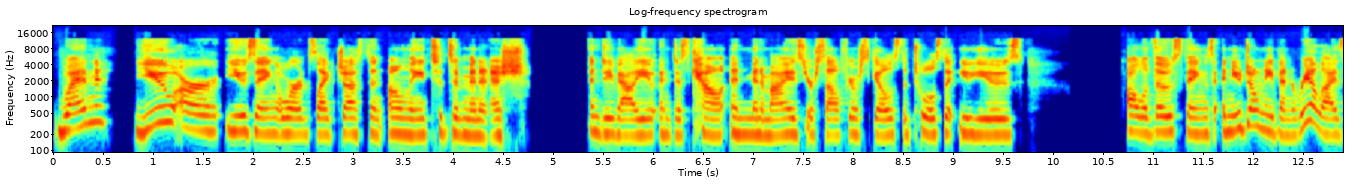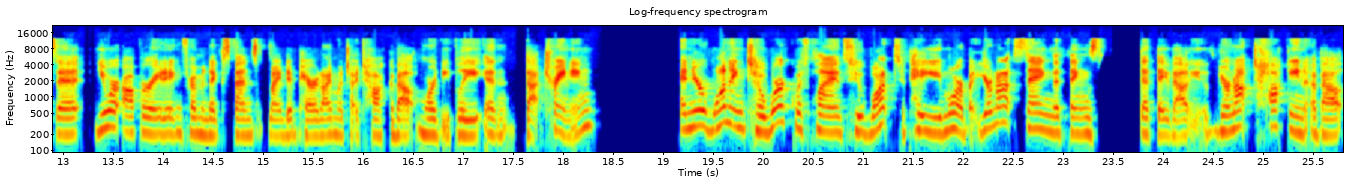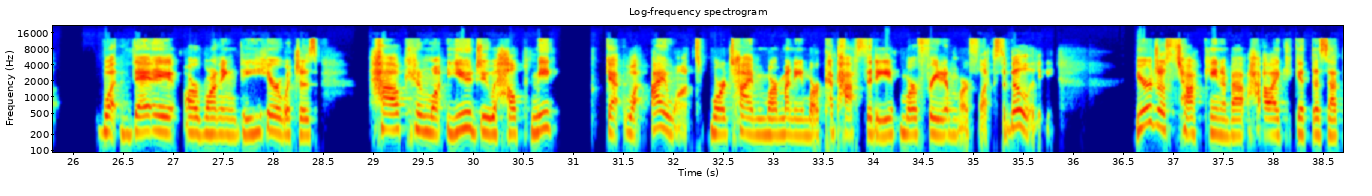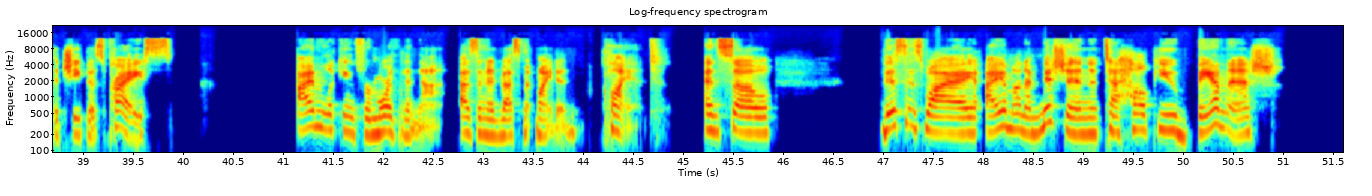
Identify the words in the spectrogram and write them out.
when you are using words like just and only to diminish and devalue and discount and minimize yourself, your skills, the tools that you use, all of those things and you don't even realize it, you are operating from an expense minded paradigm, which I talk about more deeply in that training. And you're wanting to work with clients who want to pay you more, but you're not saying the things that they value. You're not talking about what they are wanting to hear, which is how can what you do help me get what I want more time, more money, more capacity, more freedom, more flexibility. you're just talking about how I could get this at the cheapest price. I'm looking for more than that as an investment minded client. And so this is why I am on a mission to help you banish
